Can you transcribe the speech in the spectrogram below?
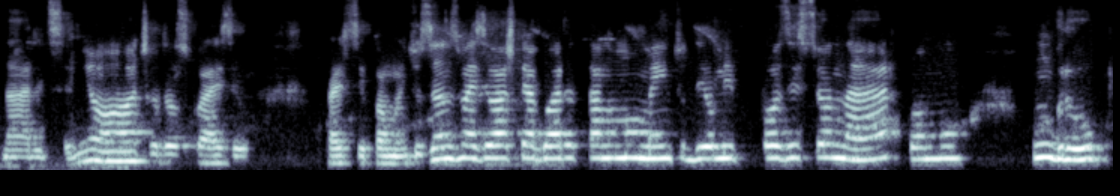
na área de semiótica, dos quais eu participo há muitos anos, mas eu acho que agora está no momento de eu me posicionar como um grupo,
